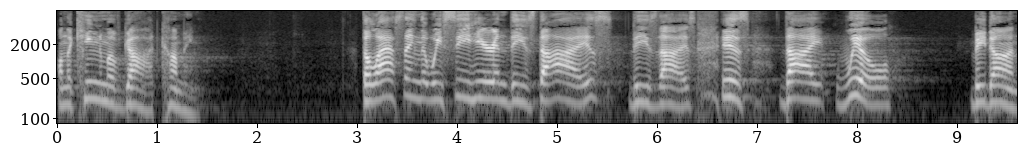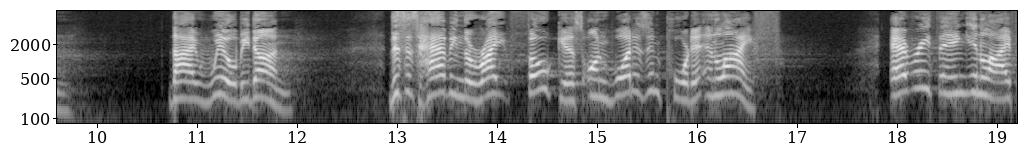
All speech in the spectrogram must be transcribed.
on the kingdom of God coming? The last thing that we see here in these thys, these thys, is thy will be done. Thy will be done. This is having the right focus on what is important in life. Everything in life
